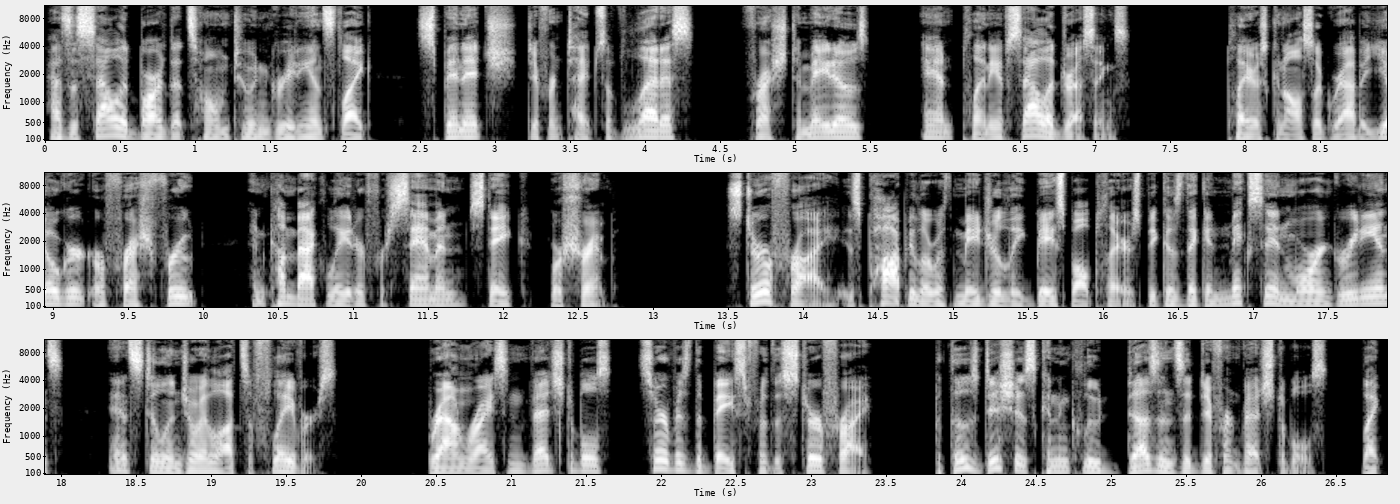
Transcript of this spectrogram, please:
has a salad bar that's home to ingredients like spinach, different types of lettuce, fresh tomatoes, and plenty of salad dressings. Players can also grab a yogurt or fresh fruit and come back later for salmon, steak, or shrimp. Stir fry is popular with Major League Baseball players because they can mix in more ingredients and still enjoy lots of flavors. Brown rice and vegetables serve as the base for the stir fry, but those dishes can include dozens of different vegetables like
